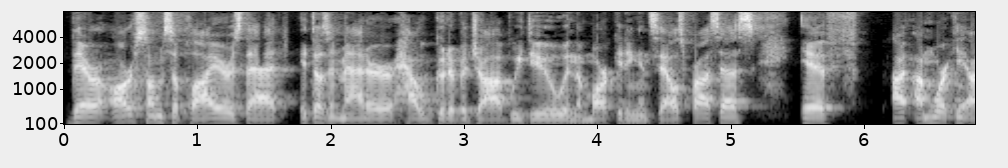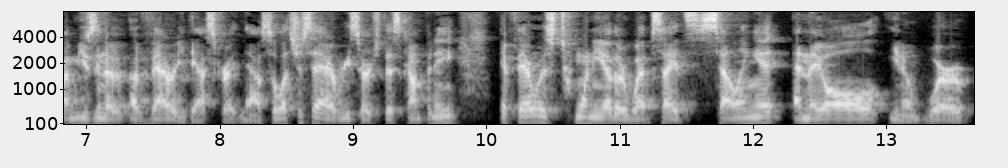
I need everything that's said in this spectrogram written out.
there are some suppliers that it doesn't matter how good of a job we do in the marketing and sales process. If I, am working, I'm using a, a Varidesk right now. So let's just say I researched this company. If there was 20 other websites selling it and they all, you know, were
